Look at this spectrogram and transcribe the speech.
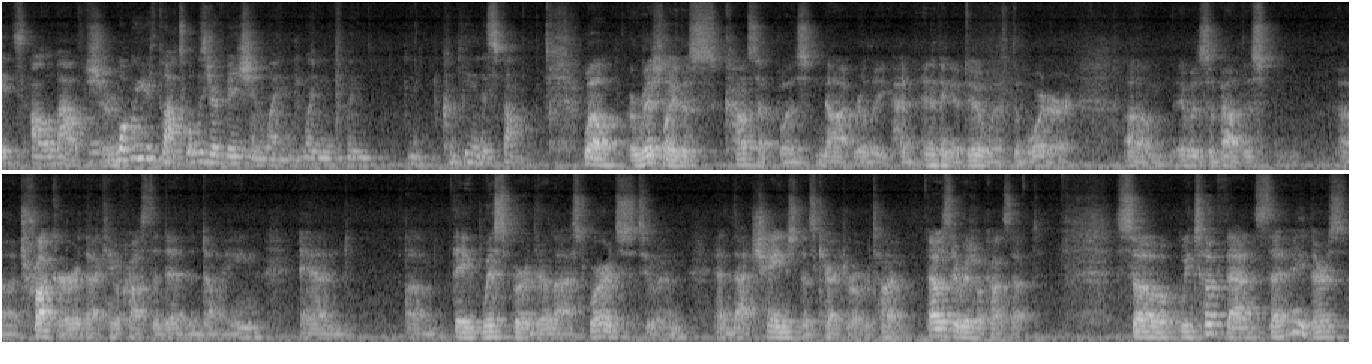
it's all about. Sure. What were your thoughts? What was your vision when when when completing this film? Well, originally this concept was not really had anything to do with the border. Um, it was about this uh, trucker that came across the dead and the dying, and um, they whispered their last words to him, and that changed this character over time. That was the original concept. So we took that and said, hey, there's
